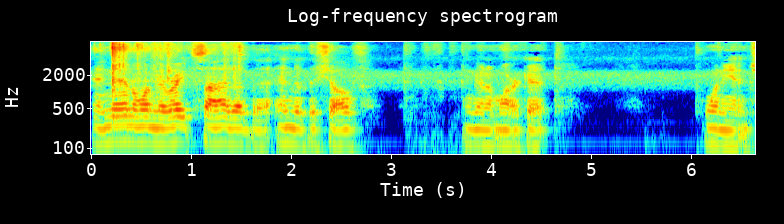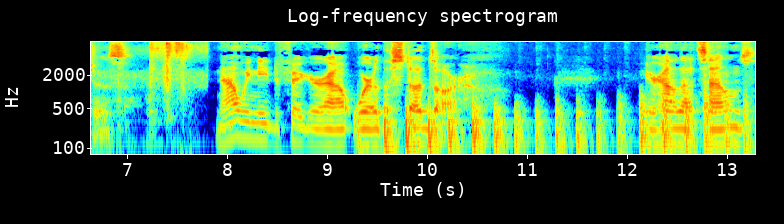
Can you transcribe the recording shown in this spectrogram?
And then on the right side of the end of the shelf I'm going to mark it 20 inches now we need to figure out where the studs are. Hear how that sounds?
